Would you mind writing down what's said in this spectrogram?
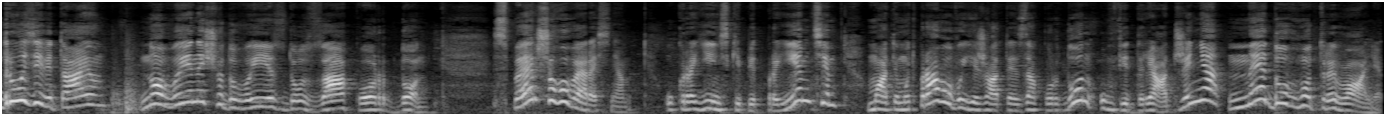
Друзі, вітаю! Новини щодо виїзду за кордон. З 1 вересня українські підприємці матимуть право виїжджати за кордон у відрядження недовготривалі.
